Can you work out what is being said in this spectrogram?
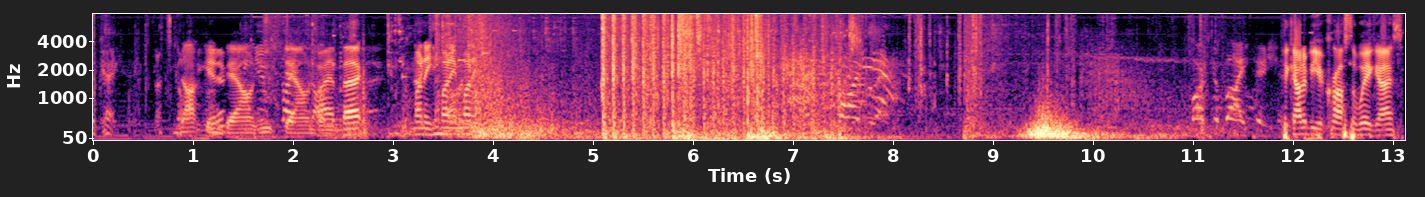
Okay, let's go. Knocked him down. He's down. I am back. Money, money, money. Mark the buy station. They gotta be across the way, guys.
